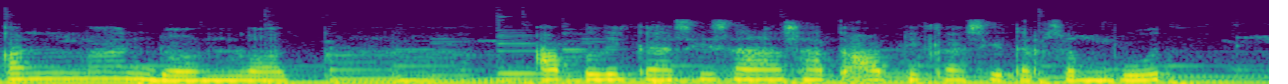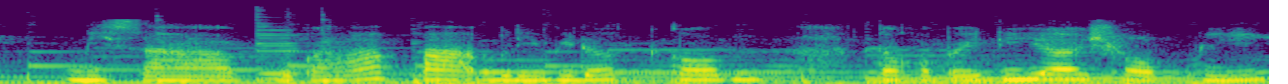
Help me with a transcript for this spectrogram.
akan mendownload aplikasi salah satu aplikasi tersebut bisa Bukalapak, Blibli.com, Tokopedia, Shopee.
